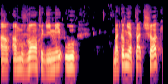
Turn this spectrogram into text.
un, mouvement entre guillemets où, bah, comme il n'y a pas de choc,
